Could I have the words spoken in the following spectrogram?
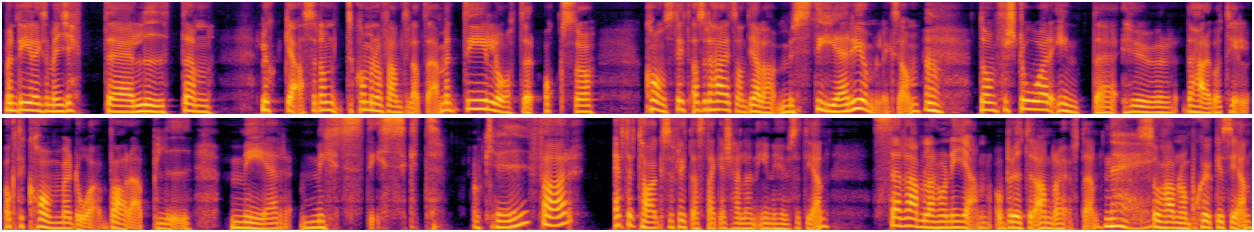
Men det är liksom en jätteliten lucka. Så de kommer nog fram till att så här, men det låter också konstigt. Alltså det här är ett sånt jävla mysterium liksom. De förstår inte hur det här har gått till och det kommer då bara bli mer mystiskt. Okej. För efter ett tag så flyttar stackars Helen in i huset igen. Sen ramlar hon igen och bryter andra höften. Nej. Så hamnar hon på sjukhus igen.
